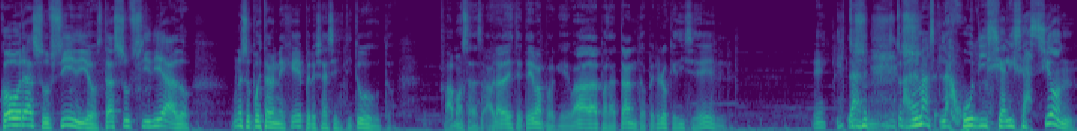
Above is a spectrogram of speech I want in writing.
cobra subsidios, está subsidiado. Una supuesta ONG, pero ya es instituto. Vamos a hablar de este tema porque va a dar para tanto, pero es lo que dice él. ¿Eh? La- es es- además, la judicialización.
